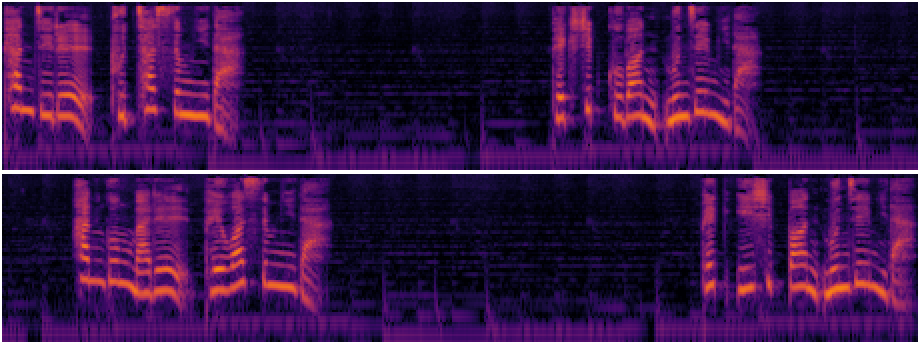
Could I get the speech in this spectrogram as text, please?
편지를 붙였습니다. 119번 문제입니다. 한국말을 배웠습니다. 120번 문제입니다.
